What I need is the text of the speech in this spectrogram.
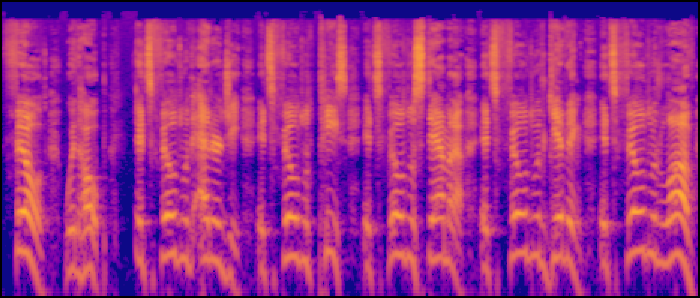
filled with hope. It's filled with energy. It's filled with peace. It's filled with stamina. It's filled with giving. It's filled with love.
